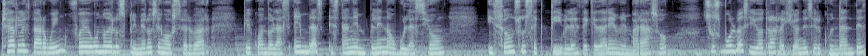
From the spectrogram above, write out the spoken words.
Charles Darwin fue uno de los primeros en observar que cuando las hembras están en plena ovulación y son susceptibles de quedar en embarazo, sus vulvas y otras regiones circundantes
